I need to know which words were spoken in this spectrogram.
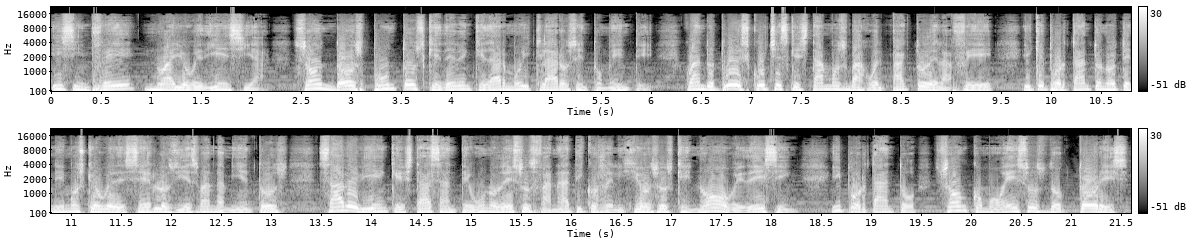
y sin fe no hay obediencia. Son dos puntos que deben quedar muy claros en tu mente. Cuando tú escuches que estamos bajo el pacto de la fe y que por tanto no tenemos que obedecer los diez mandamientos, sabe bien que estás ante uno de esos fanáticos religiosos que no obedecen y por tanto son como esos doctores,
